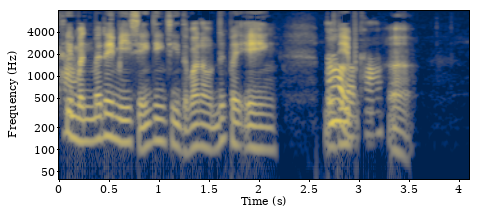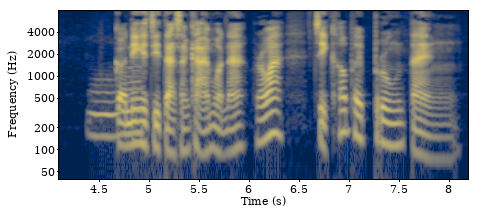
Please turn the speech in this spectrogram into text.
ค่ะที่มันไม่ได้มีเสียงจริง ๆ แต่ว่าเรานึกไปเองบางทีอ้าวเหรอคะเอออืมก็นี่คือจิตตสังขารหมดนะ เพราะว่าจิตเข้าไปปรุงแต่งเ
